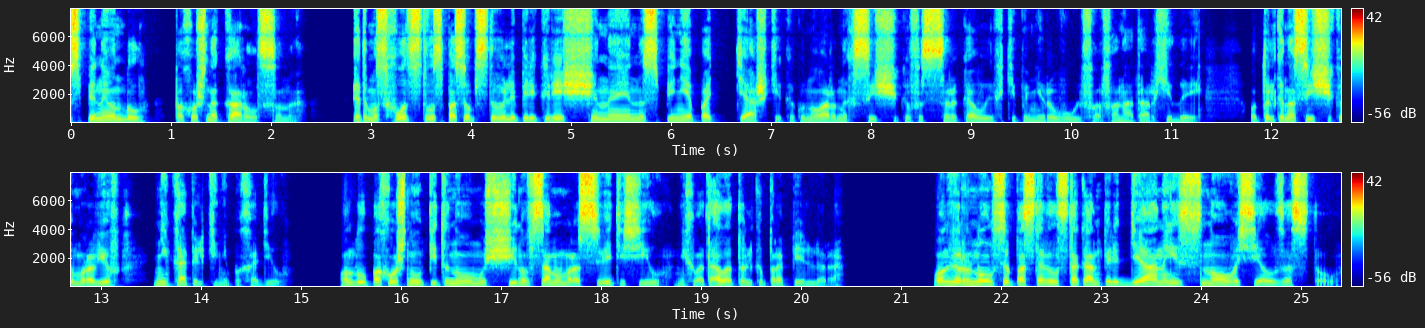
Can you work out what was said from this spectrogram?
спины он был похож на Карлсона. Этому сходству способствовали перекрещенные на спине подтяжки, как у нуарных сыщиков из сороковых, типа Нира Вульфа, фаната орхидей. Вот только на сыщика Муравьев ни капельки не походил. Он был похож на упитанного мужчину в самом рассвете сил. Не хватало только пропеллера. Он вернулся, поставил стакан перед Дианой и снова сел за стол.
